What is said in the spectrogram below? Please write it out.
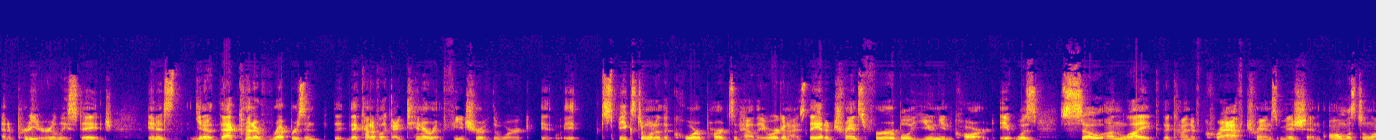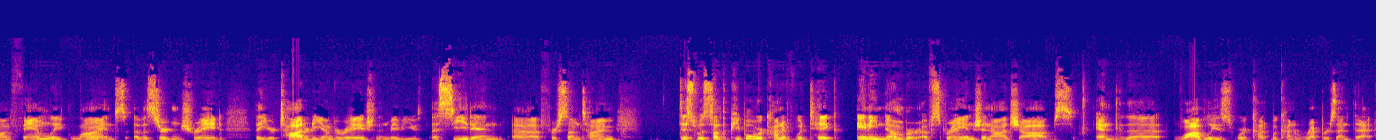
at a pretty early stage and it's you know that kind of represent that kind of like itinerant feature of the work it, it, speaks to one of the core parts of how they organized. They had a transferable union card. It was so unlike the kind of craft transmission almost along family lines of a certain trade that you're taught at a younger age and then maybe you accede in uh, for some time. This was something people were kind of would take any number of strange and odd jobs and the wobblies were would kind of represent that.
